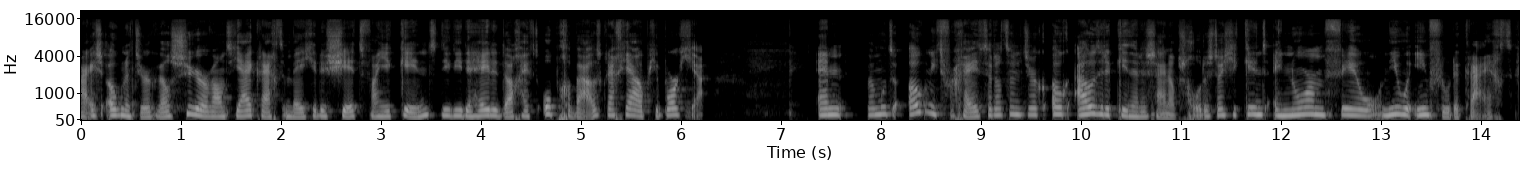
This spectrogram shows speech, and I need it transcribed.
Maar is ook natuurlijk wel zuur, want jij krijgt een beetje de shit van je kind die die de hele dag heeft opgebouwd, krijg jij op je bordje. En we moeten ook niet vergeten dat er natuurlijk ook oudere kinderen zijn op school. Dus dat je kind enorm veel nieuwe invloeden krijgt.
